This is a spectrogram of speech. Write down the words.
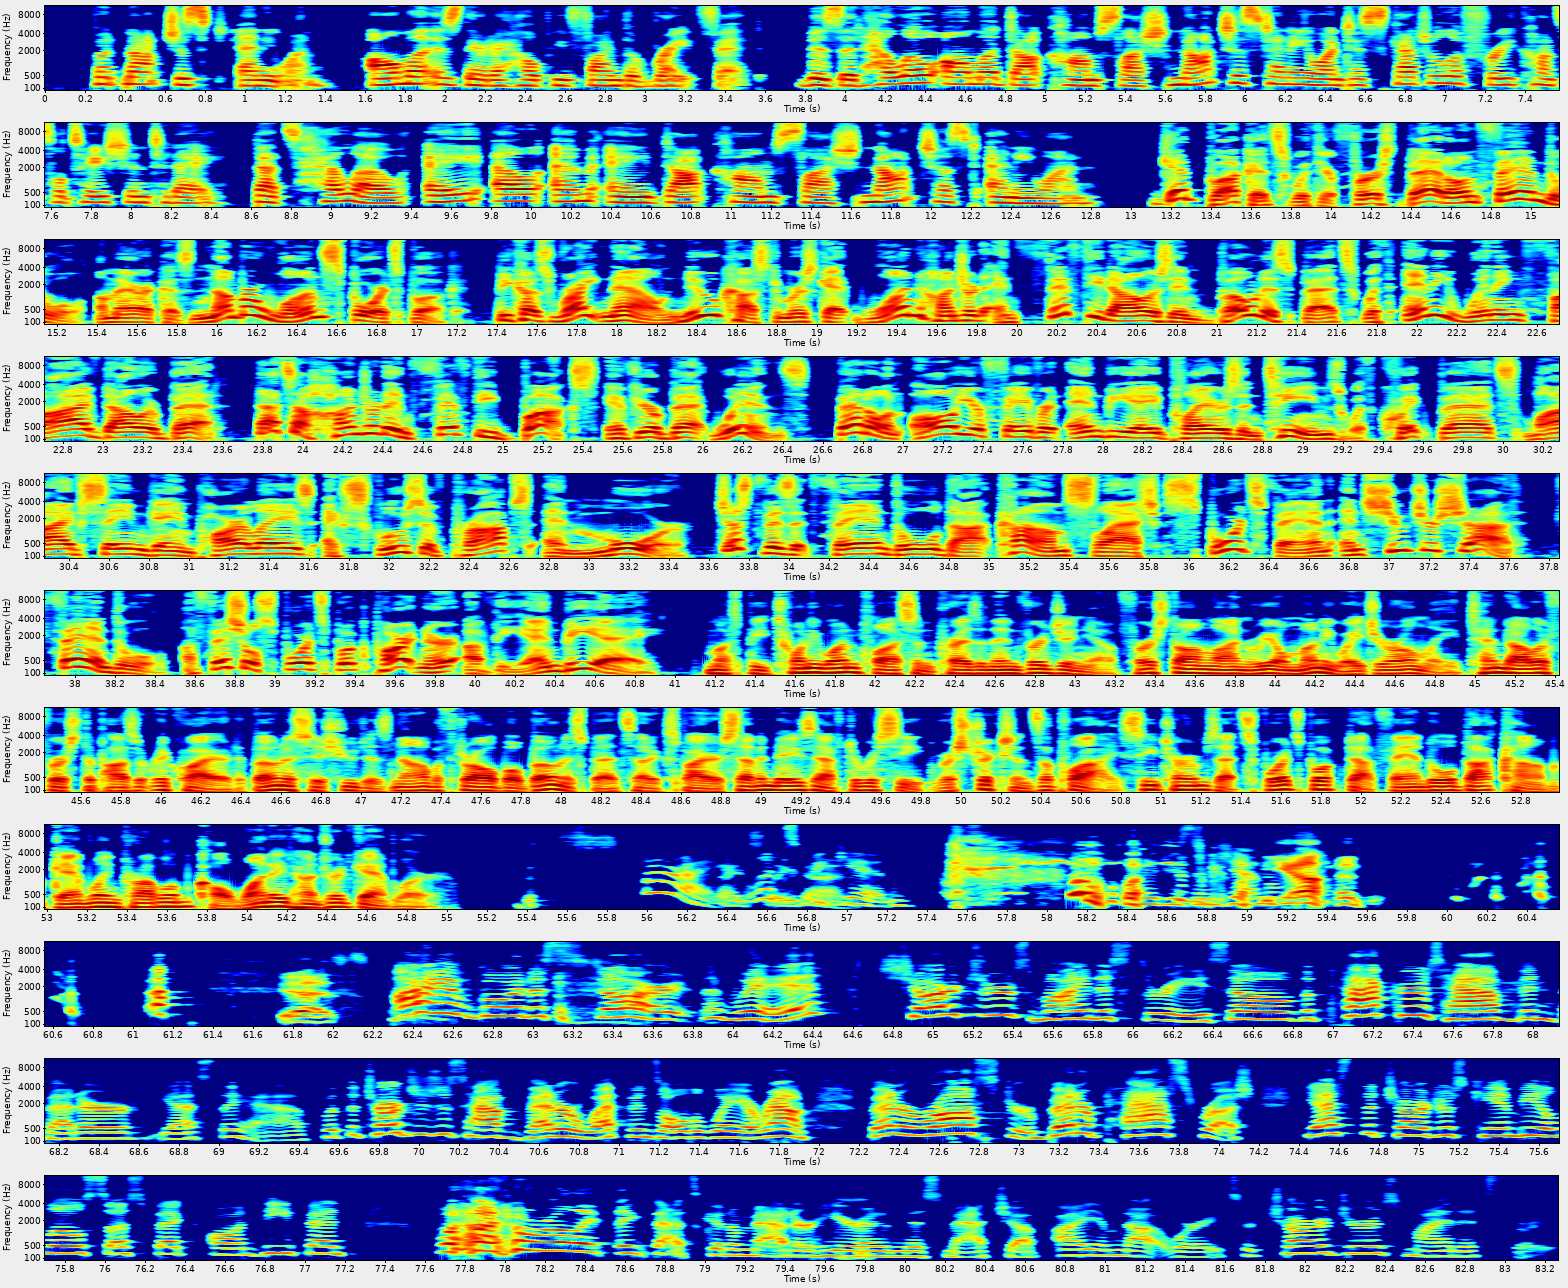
but not just anyone. Alma is there to help you find the right fit. Visit helloalma.com slash not just anyone to schedule a free consultation today. That's hello, A-L-M-A dot com slash not just anyone. Get buckets with your first bet on FanDuel, America's number one sports book. Because right now, new customers get $150 in bonus bets with any winning $5 bet. That's 150 bucks if your bet wins. Bet on all your favorite NBA players and teams with quick bets, live same game parlays, exclusive props, and more. Just visit fanduel.com slash sportsfan and shoot your shot. FanDuel, official sportsbook partner of the NBA. Must be 21 plus and present in Virginia. First online real money wager only. $10 first deposit required. Bonus issued as non-withdrawable bonus bets that expire seven days after receipt. Restrictions apply. See terms at sportsbook.fanduel.com. Gambling problem? Call 1-800-GAMBLER. All right, Nicely let's done. begin. Ladies and gentlemen. on? Yes. I am going to start with Chargers minus three. So the Packers have been better. Yes, they have. But the Chargers just have better weapons all the way around, better roster, better pass rush. Yes, the Chargers can be a little suspect on defense, but I don't really think that's going to matter here in this matchup. I am not worried. So Chargers minus three.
